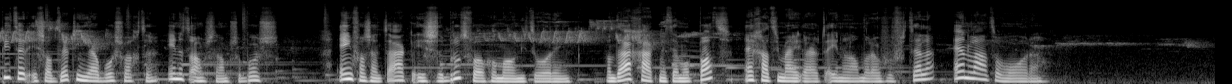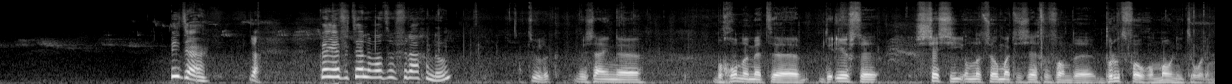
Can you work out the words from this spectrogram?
Pieter is al 13 jaar boswachter in het Amsterdamse bos. Een van zijn taken is de broedvogelmonitoring. Vandaag ga ik met hem op pad en gaat hij mij daar het een en ander over vertellen en laten horen. Pieter, Ja. kan jij vertellen wat we vandaag gaan doen? Natuurlijk. We zijn eh, begonnen met eh, de eerste sessie, om dat zo maar te zeggen, van de broedvogelmonitoring.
